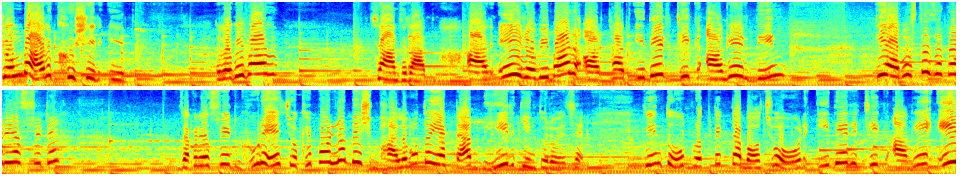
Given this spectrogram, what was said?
সোমবার খুশির ঈদ। রবিবার চাঁদ রাত। আর এই রবিবার, অর্থাৎ ঈদের ঠিক আগের দিন, কি অবস্থা জাকারিয়া স্ট্রিটের জাকারিয়া স্ট্রিট ঘুরে চোখে পড়ল বেশ ভালো মতোই একটা ভিড় কিন্তু রয়েছে। কিন্তু প্রত্যেকটা বছর ঈদের ঠিক আগে এই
